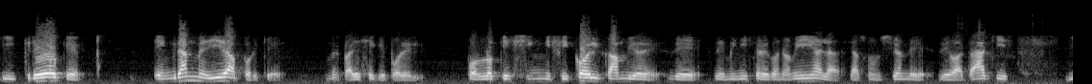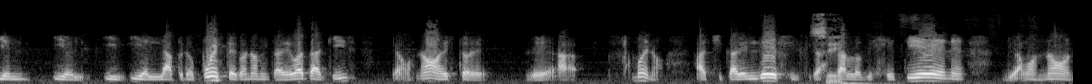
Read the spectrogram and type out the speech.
y creo que en gran medida porque me parece que por el por lo que significó el cambio de, de, ministro de Economía, la, asunción de, de Batakis y el y el y, la propuesta económica de Batakis, digamos, no, esto de, de bueno, achicar el déficit, gastar lo que se tiene, digamos, no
